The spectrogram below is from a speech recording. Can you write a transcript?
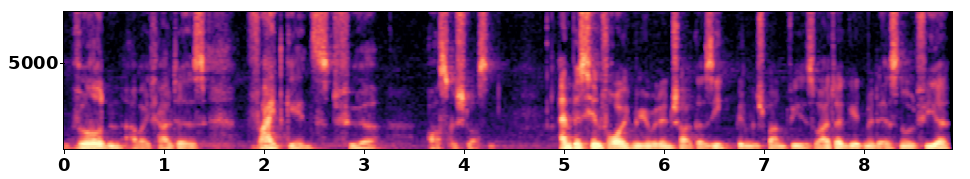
würden. Aber ich halte es weitgehend für ausgeschlossen. Ein bisschen freue ich mich über den Schalker Sieg, bin gespannt, wie es weitergeht mit S04.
